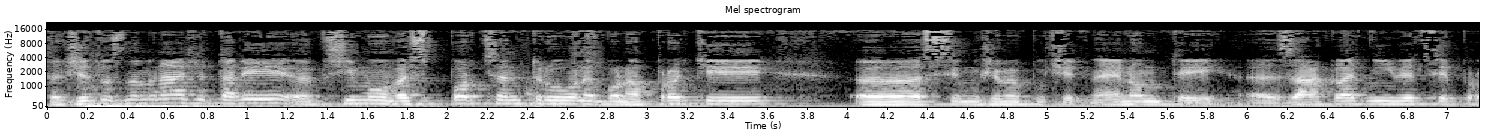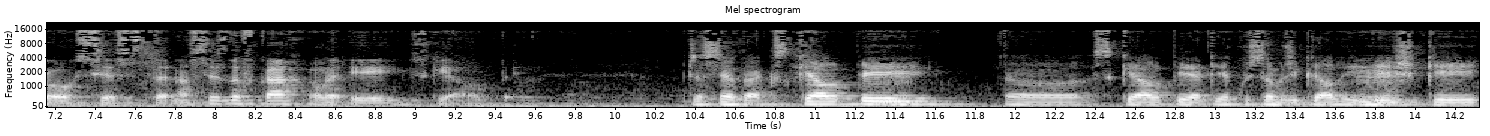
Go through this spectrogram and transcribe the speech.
Takže to znamená, že tady eh, přímo ve sportcentru nebo naproti uh, si můžeme půjčit nejenom ty eh, základní věci pro sjezd na sjezdovkách, ale i skialpy. Přesně tak, skialpy, hmm. uh, skialpy jak, jak už jsem říkal, i hmm. běžky,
